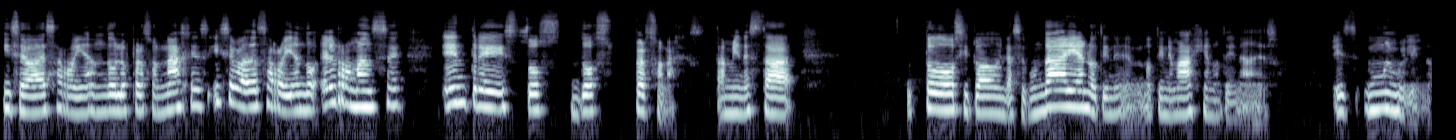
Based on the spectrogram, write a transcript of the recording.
y se va desarrollando los personajes y se va desarrollando el romance entre estos dos personajes. También está todo situado en la secundaria, no tiene, no tiene magia, no tiene nada de eso. Es muy, muy lindo.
